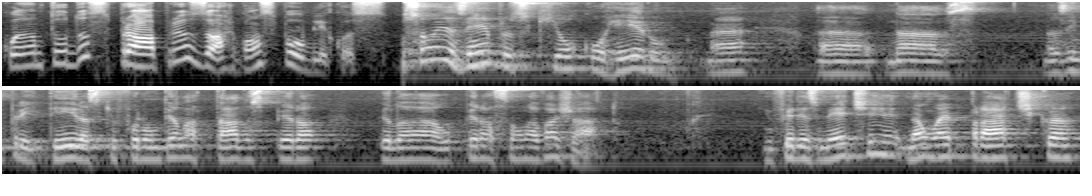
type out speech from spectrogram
quanto dos próprios órgãos públicos. São exemplos que ocorreram né, ah, nas, nas empreiteiras que foram delatadas pela, pela Operação Lava Jato. Infelizmente, não é prática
